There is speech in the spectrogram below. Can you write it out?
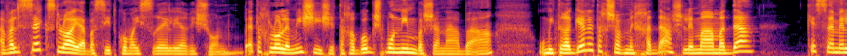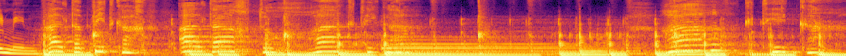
אבל סקס לא היה בסיטקום הישראלי הראשון. בטח לא למישהי שתחגוג 80 בשנה הבאה, ומתרגלת עכשיו מחדש למעמדה כסמל מין. אל תביט כך, אל תחתוך, רק תיגע. רק תיגע.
